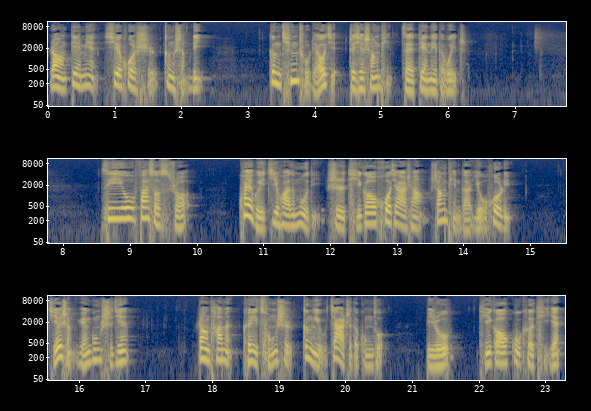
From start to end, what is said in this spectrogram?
让店面卸货时更省力。更清楚了解这些商品在店内的位置。CEO Fasos 说：“快轨计划的目的是提高货架上商品的有货率，节省员工时间，让他们可以从事更有价值的工作，比如提高顾客体验。”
